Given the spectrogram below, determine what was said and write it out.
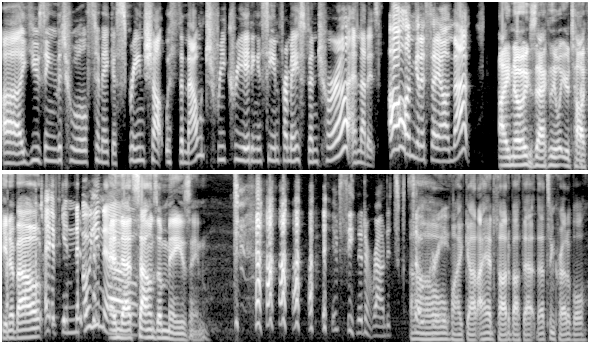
uh, using the tools to make a screenshot with the mount, recreating a scene from Ace Ventura, and that is all I'm going to say on that. I know exactly what you're talking about, If you know, you know. and that sounds amazing. I've seen it around. It's so oh great. my god, I had thought about that. That's incredible.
